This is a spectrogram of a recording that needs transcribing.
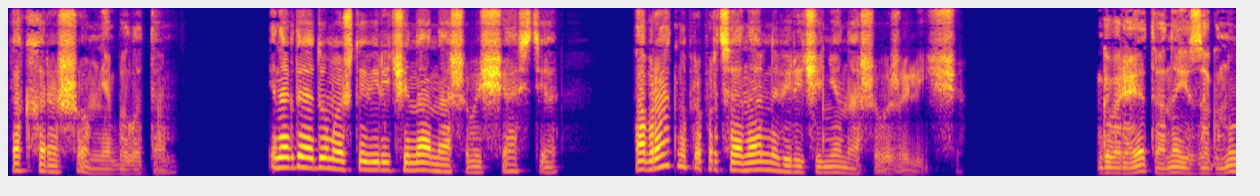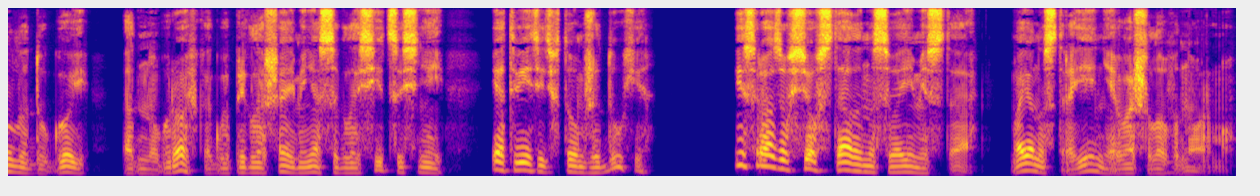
как хорошо мне было там. Иногда я думаю, что величина нашего счастья обратно пропорциональна величине нашего жилища. Говоря это, она изогнула дугой одну бровь, как бы приглашая меня согласиться с ней и ответить в том же духе, и сразу все встало на свои места. Мое настроение вошло в норму.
